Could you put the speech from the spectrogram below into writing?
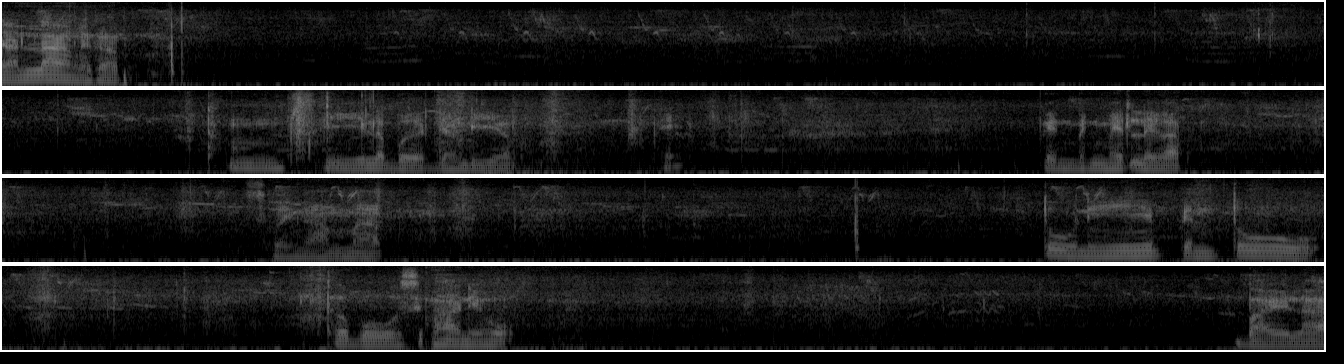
ด้านล่างเลยครับทำสีระเบิดอย่างดีครับ เป็นเป็นเม็ดเลยครับ สวยงามมาก ตู้นี้เป็นตู้เทอร์โบ 15 นิ้ว ใบละ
